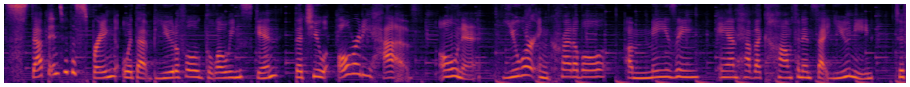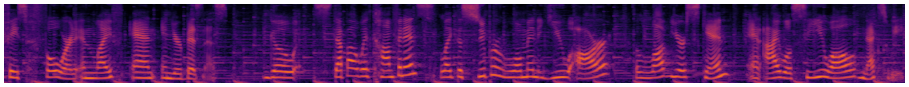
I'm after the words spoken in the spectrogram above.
Step into the spring with that beautiful glowing skin that you already have. Own it. You are incredible amazing, and have the confidence that you need to face forward in life and in your business. Go step out with confidence like the superwoman you are. Love your skin, and I will see you all next week.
